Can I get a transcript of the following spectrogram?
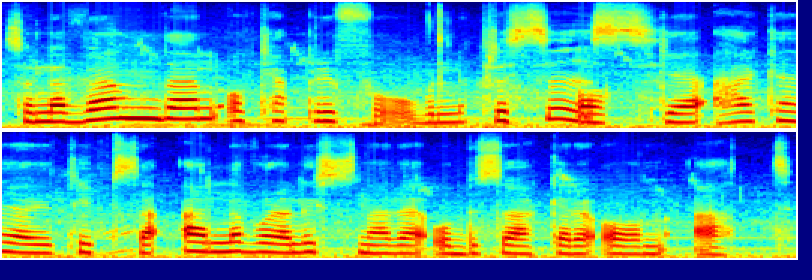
Så lavendel och kaprifol. Precis. Och eh, här kan jag ju tipsa alla våra lyssnare och besökare om att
